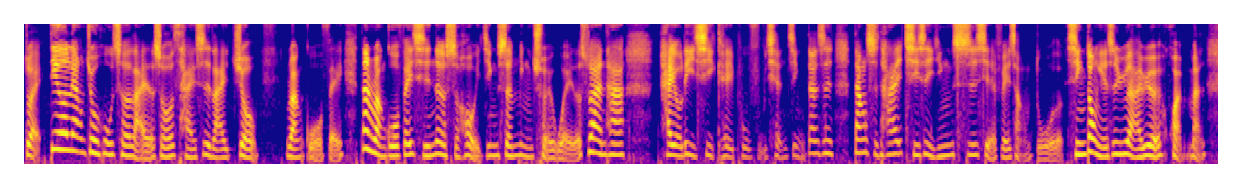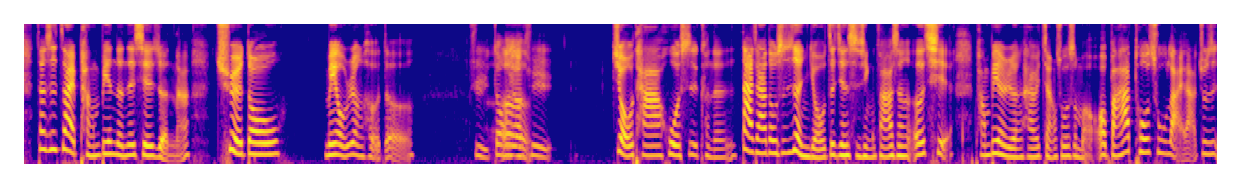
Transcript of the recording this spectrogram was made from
对，第二辆救护车来的时候才是来救阮国飞。但阮国飞其实那个时候已经生命垂危了，虽然他还有力气可以匍匐前进，但是当时他其实已经失血非常多了，行动也是越来越缓慢。但是在旁边的那些人啊，却都没有任何的举动呃要去，救他，或是可能大家都是任由这件事情发生，而且旁边的人还会讲说什么哦，把他拖出来啦，就是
